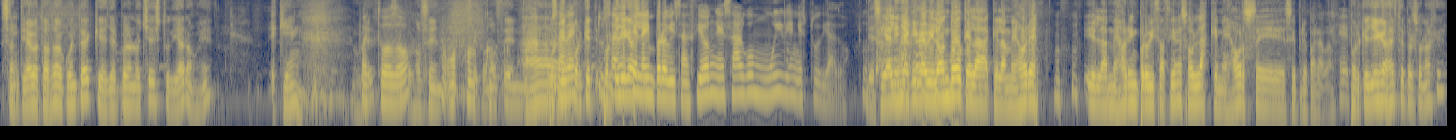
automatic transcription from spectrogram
Santiago, ¿te has dado cuenta que ayer por la noche estudiaron, eh? ¿Quién? Pues todo. Se conocen. Se conocen. Ah. Tú ¿Por qué- sabes, por qué- tú por qué sabes que la improvisación es algo muy bien estudiado. Decía el Iñaki Gabilondo que, la, que las, mejores, las mejores improvisaciones son las que mejor se, se preparaban. ¿Por qué llegas a este personaje?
